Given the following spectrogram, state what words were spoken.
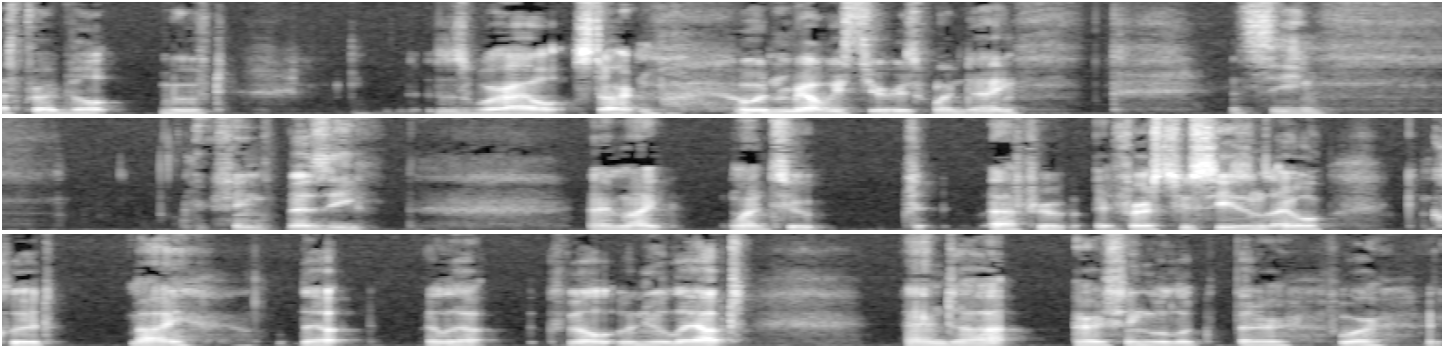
after I built, moved, this is where I will start my Wooden Railway series one day. Let's see. Everything's busy. I might want to, after the first two seasons, I will conclude my layout, my layout, build a new layout, and uh, everything will look better for the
